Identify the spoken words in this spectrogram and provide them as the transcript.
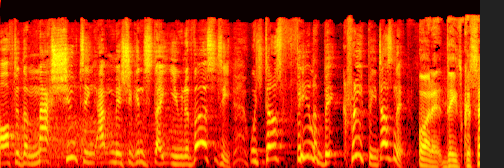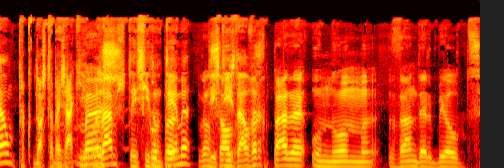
after the mass shooting at Michigan State University, which does feel a bit creepy, doesn't it? Ora, da educação, porque nós também já aqui abordámos, tem sido desculpa, um tema. Gonçalo, diz, diz, Para o nome Vanderbilt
